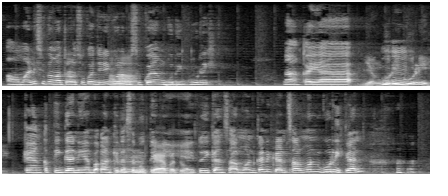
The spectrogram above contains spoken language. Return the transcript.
Sama manis juga nggak terlalu suka, jadi gue lebih suka yang gurih-gurih. Nah, kayak Yang gurih-gurih. kayak yang ketiga nih yang bakalan kita Hmm, sebutin nih, yaitu ikan salmon. Kan ikan salmon gurih kan?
